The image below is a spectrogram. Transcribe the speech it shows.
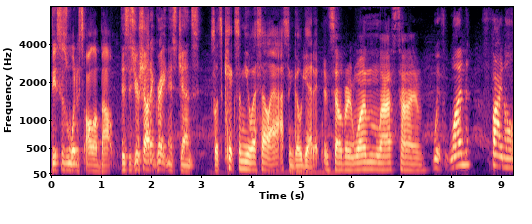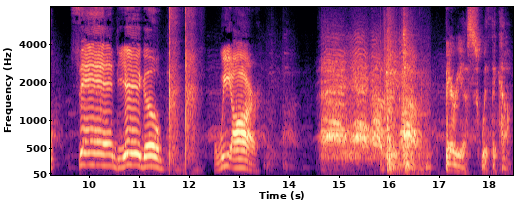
this is what it's all about. This is your shot at greatness, gents. so let's kick some USL ass and go get it. And celebrate one last time. With one final San Diego. We are. San Diego. Bury us with the cup.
